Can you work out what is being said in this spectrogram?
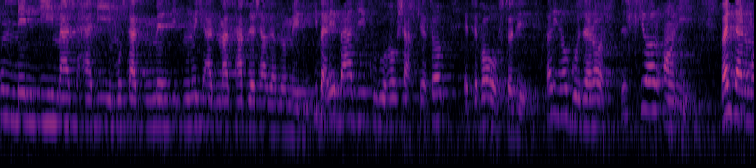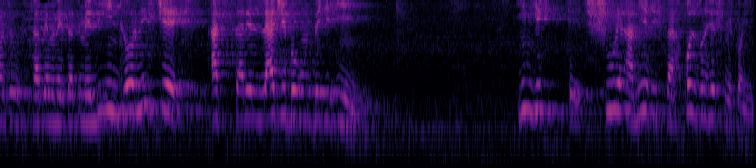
اون ملی مذهبی مصدق ملی اونایی که از مذهب داشتن ملی. این برای بعضی گروه ها و شخصیت ها اتفاق افتاده. ولی اینا گذراست. بسیار آنی ولی در مورد صدر نهضت ملی اینطور نیست که از سر لج به اون بگی این. این یک شور عمیقی است در خودتون حس می‌کنید.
